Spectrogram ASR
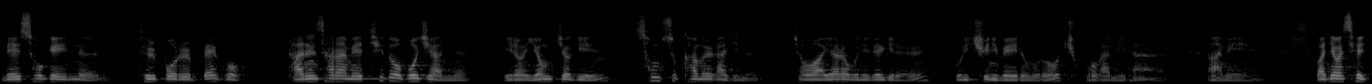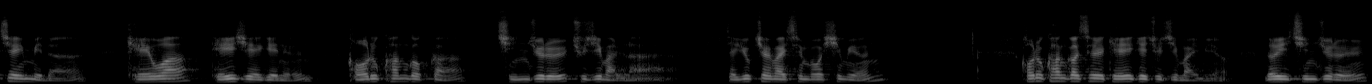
내 속에 있는 들보를 빼고 다른 사람의 티도 보지 않는 이런 영적인 성숙함을 가지는 저와 여러분이 되기를 우리 주님의 이름으로 축복합니다. 아멘. 마지막 셋째입니다. 개와 돼지에게는 거룩한 것과 진주를 주지 말라. 자, 6절 말씀 보시면 거룩한 것을 개에게 주지 말며 너희 진주를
